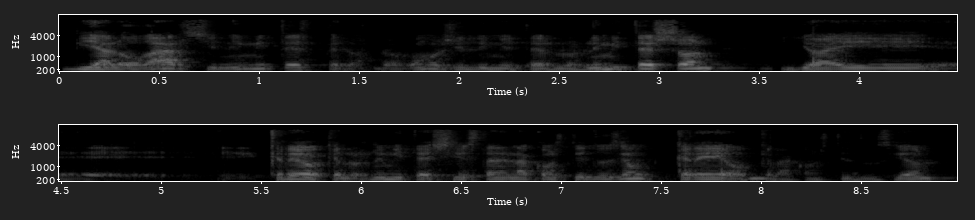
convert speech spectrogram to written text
dialogar sin límites, pero, pero ¿cómo sin límites? Los límites son, yo ahí eh, creo que los límites sí están en la Constitución, creo que la Constitución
